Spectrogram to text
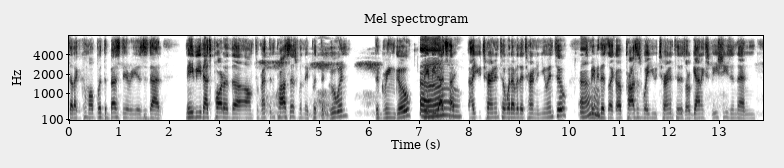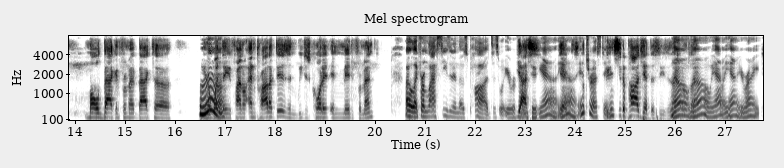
that I could come up with, the best theory is, is that maybe that's part of the um, fermenting process when they put the goo in, the green goo. Maybe that's how, Oh. how you turn into whatever they're turning you into. oh. So maybe there's like a process where you turn into this organic species and then mold back and ferment back to you know what the final end product is, and we just caught it in mid ferment. Oh, like from last season in those pods is what you're referring Yes. to. Yeah, Yeah, yeah. Interesting. We didn't see the pods yet this season. That's no, no, yeah, yeah, you're right.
